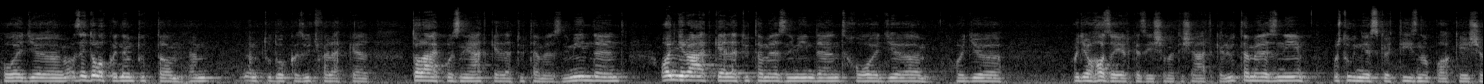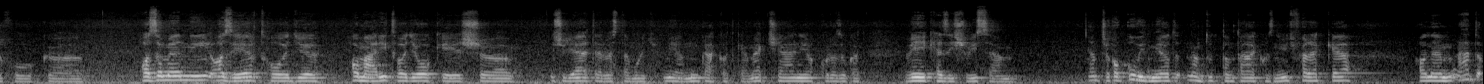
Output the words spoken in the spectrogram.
hogy az egy dolog, hogy nem tudtam, nem, nem tudok az ügyfelekkel találkozni, át kellett ütemezni mindent, annyira át kellett ütemezni mindent, hogy, hogy, hogy a hazaérkezésemet is át kell ütemezni. Most úgy néz ki, hogy tíz nappal később fogok hazamenni, azért, hogy ha már itt vagyok, és, és ugye elterveztem, hogy milyen munkákat kell megcsinálni, akkor azokat véghez is viszem. Nem csak a Covid miatt nem tudtam találkozni ügyfelekkel, hanem hát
